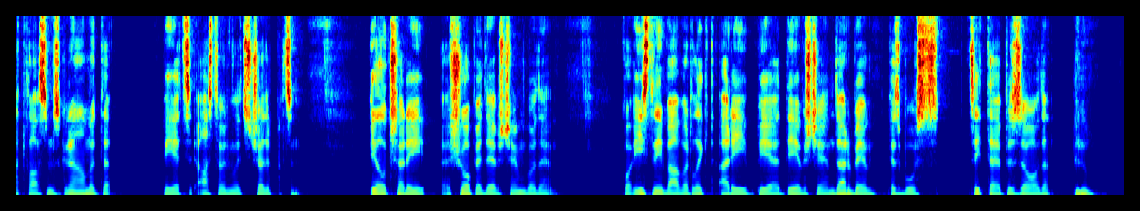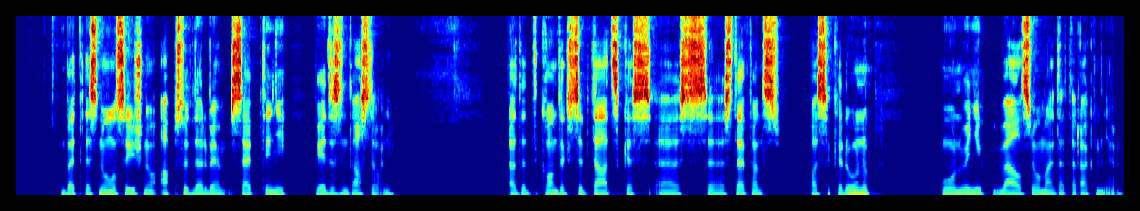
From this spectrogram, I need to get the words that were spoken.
atklāsmes grāmata 5, 8 līdz 14. Pielikšu arī šo pie dievišķiem godiem, ko īstenībā var likt arī pie dievišķiem darbiem, kas būs cita epizode, bet es nolasīšu no apsvērtu darbiem 7, 58. Tātad konteksts ir tāds, ka uh, Stefans pasaka runu, un viņi vēlas nomētāt ar akmeņiem.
